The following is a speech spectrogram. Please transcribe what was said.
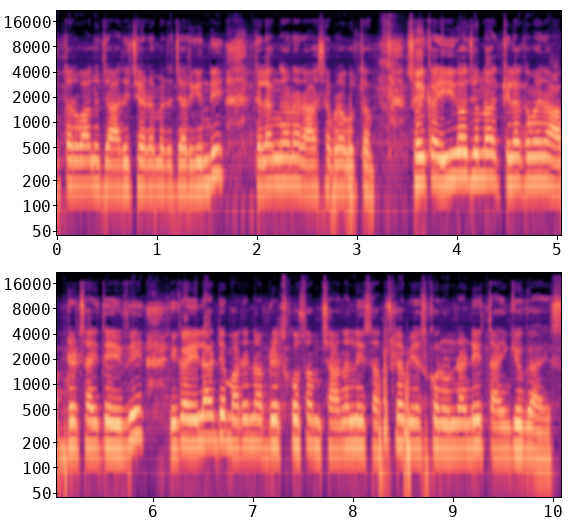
ఉత్తర్వులు జారీ చేయడం అయితే జరిగింది తెలంగాణ రాష్ట్ర ప్రభుత్వం. సో ఇక ఈ ఉన్న కీలకమైన అప్డేట్స్ అయితే ఇవి. ఇక ఇలాంటి మరిన్ని అప్డేట్స్ కోసం ఛానల్ని సబ్స్క్రైబ్ చేసుకొని ఉండండి. Thank you guys.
